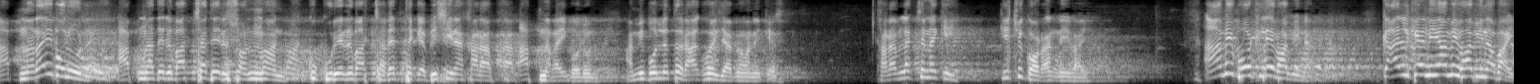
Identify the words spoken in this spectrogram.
আপনারাই বলুন, আপনাদের বাচ্চাদের সম্মান কুকুরের বাচ্চাদের থেকে বেশি না খারাপ, আপনারাই বলুন। আমি বললে তো রাগ হয়ে যাবে অনেকের। খারাপ লাগছে নাকি? কিছু করার নেই ভাই। আমি ভোটলে ভাবি না। কালকে নিয়ে আমি ভাবি না ভাই।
